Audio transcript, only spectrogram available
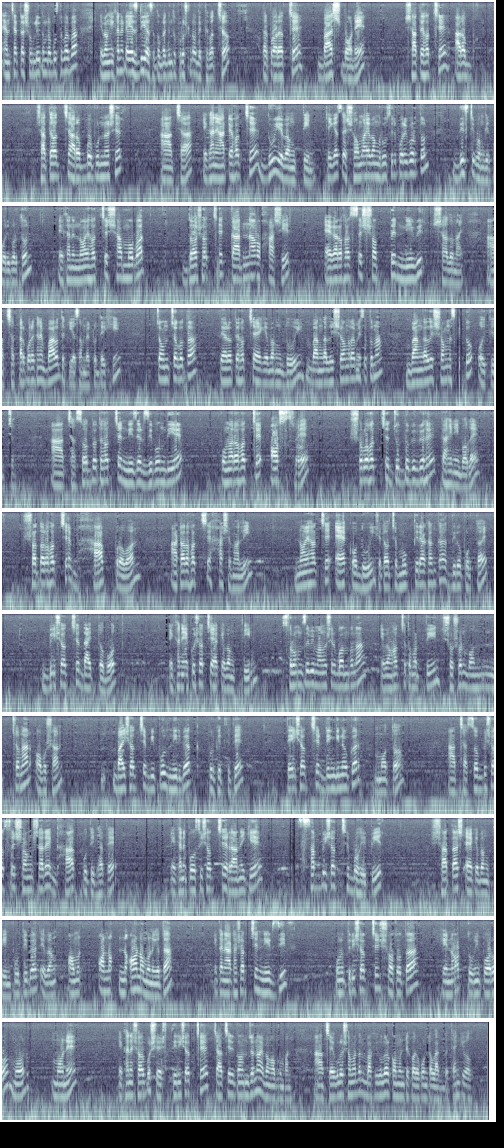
অ্যান্সারটা শুনলেই তোমরা বুঝতে পারবা। এবং এখানে একটা এসডি আছে, তোমরা কিন্তু প্রশ্নটাও দেখতে পাচ্ছ। তারপর হচ্ছে বাস বনে সাথে হচ্ছে আরব সাথে হচ্ছে আরব্য উপন্যাসের আচ্ছা এখানে আটে হচ্ছে দুই এবং তিন, ঠিক আছে? সময় এবং রুচির পরিবর্তন, দৃষ্টিভঙ্গির পরিবর্তন। এখানে নয় হচ্ছে সাম্যবাদ দশ হচ্ছে কান্না ও হাসির, এগারো হচ্ছে সত্যের নিবিড় সাধনায়। আচ্ছা তারপর এখানে বারোতে কি আছে আমরা একটু দেখি। চঞ্চলতা তেরোতে হচ্ছে এক এবং দুই। বাঙালির সংগ্রামী চেতনা, বাঙালির সংস্কৃত ঐতিহ্য। আচ্ছা চোদ্দোতে হচ্ছে নিজের জীবন দিয়ে, পনেরো হচ্ছে অস্ত্রে, ষোলো হচ্ছে যুদ্ধ বিগ্রহে কাহিনী বলে, সতেরো হচ্ছে ভাব প্রবণ আঠারো হচ্ছে হাসেম আলী, নয় হচ্ছে এক ও দুই, সেটা হচ্ছে মুক্তির আকাঙ্ক্ষা, দৃঢ় প্রত্যয়, বিশ হচ্ছে দায়িত্ববোধ, এখানে একুশ হচ্ছে এক এবং তিন, শ্রমজীবী মানুষের বন্দনা, এবং হচ্ছে তোমার তিন, শোষণ বঞ্চনার অবসান, বাইশ হচ্ছে বিপুল নির্বাক প্রকৃতিতে, তেইশ হচ্ছে ডেঙ্গি নৌকার মতো আচ্ছা চব্বিশ হচ্ছে সংসারে ঘাত প্রতিঘাতে এখানে পঁচিশ হচ্ছে রানীকে, ছাব্বিশ হচ্ছে বহিপীর, সাতাশ এক এবং তিন প্রতিবাদ এবং অনমনীয়তা। এখানে আঠাশ হচ্ছে নির্জীব, উনত্রিশ হচ্ছে সততা হেনত তুমি পড়ো মোর মনে। এখানে সর্বশেষ তিরিশ হচ্ছে চাচির গঞ্জনা এবং অপমান। আচ্ছা এগুলোর সমাধান বাকিগুলোর কমেন্টে করো কোনটা লাগবে। Thank you all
